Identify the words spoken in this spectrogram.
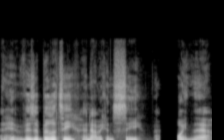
and hit visibility. And now we can see that point there.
